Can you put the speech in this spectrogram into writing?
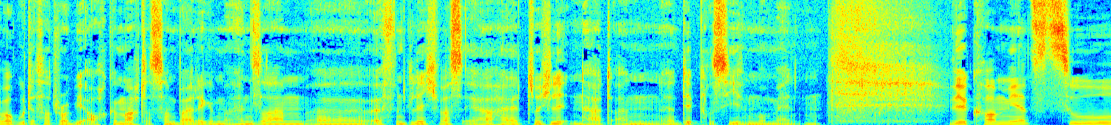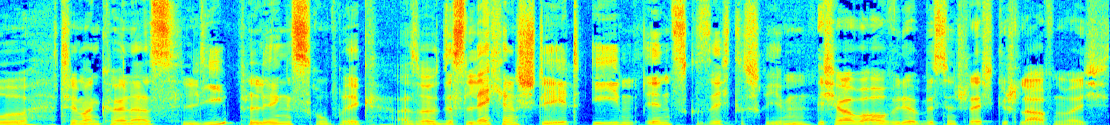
aber gut, das hat Robbie auch gemacht, das haben beide gemeinsam äh, öffentlich, was er halt durchlitten hat an äh, depressiven Momenten. Wir kommen jetzt zu Tilman Kölners Lieblingsrubrik. Also das Lächeln steht ihm ins Gesicht geschrieben. Ich habe aber auch wieder ein bisschen schlecht geschlafen, weil ich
